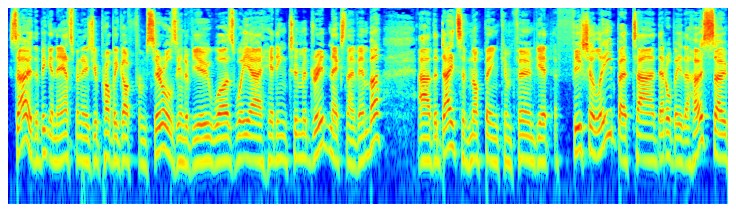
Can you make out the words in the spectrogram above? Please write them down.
So, the big announcement, as you probably got from Cyril's interview, was we are heading to Madrid next November. Uh, the dates have not been confirmed yet officially, but uh, that'll be the host. So,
